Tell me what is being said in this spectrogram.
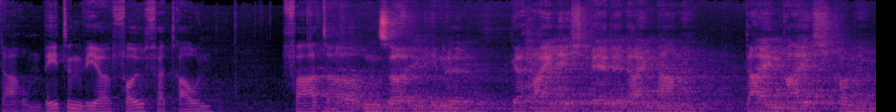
Darum beten wir voll Vertrauen. Vater unser im Himmel, geheiligt werde dein Name, dein Reich komme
